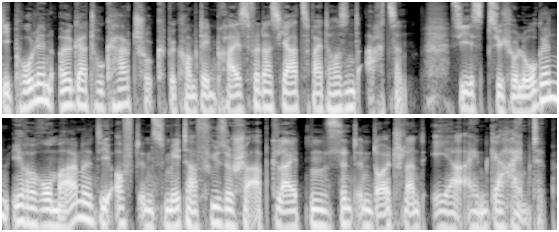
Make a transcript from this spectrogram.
Die Polin Olga Tokarczuk bekommt den Preis für das Jahr 2018. Sie ist Psychologin, ihre Romane, die oft ins Metaphysische abgleiten, sind in Deutschland eher ein Geheimtipp.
